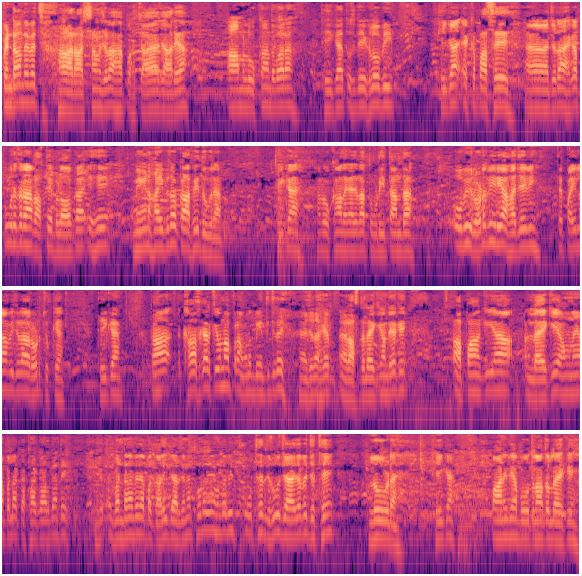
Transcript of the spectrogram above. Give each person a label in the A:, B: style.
A: ਪਿੰਡਾਂ ਦੇ ਵਿੱਚ ਹਾਂ ਰਾਸ਼ਨ ਜਿਹੜਾ ਹੈ ਪਹੁੰਚਾਇਆ ਜਾ ਰਿਹਾ। ਆਮ ਲੋਕਾਂ ਦੁਆਰਾ। ਠੀਕ ਹੈ, ਤੁਸੀਂ ਦੇਖ ਲਓ ਵੀ, ਠੀਕ ਹੈ, ਇੱਕ ਪਾਸੇ ਜਿਹੜਾ ਹੈਗਾ ਪੂਰੀ ਤਰ੍ਹਾਂ ਰਸਤੇ ਬਲੌਕ ਆ। ਇਹ ਮੇਨ ਹਾਈਵੇ ਤੋਂ ਕਾਫੀ ਦੂਰ ਆ। ਠੀਕ ਹੈ, ਲੋਕਾਂ ਦਾ ਜਿਹੜਾ ਤੂੜੀ ਤੰਦ ਆ, ਉਹ ਵੀ ਰੁੜ ਵੀ ਰਿਹਾ ਹਜੇ ਵੀ ਤੇ ਪਹਿਲਾਂ ਵੀ ਜਿਹੜਾ ਰੁੜ ਚੁੱਕਿਆ। ਠੀਕ ਹੈ, ਤਾਂ ਖਾਸ ਕਰਕੇ ਉਹਨਾਂ ਭਰਾਵਾਂ ਨੂੰ ਬੇਨਤੀ ਜਿਹੜੇ ਜਿਹੜਾ ਹੈ ਰਸਦ ਲੈ ਕੇ ਆਉਂਦੇ ਆ ਕਿ ਆਪਾਂ ਕੀ ਆ, ਲੈ ਕੇ ਆਉਣੇ ਆ, ਪਹਿਲਾਂ ਇਕੱਠਾ ਕਰਦੇ ਆ ਤੇ ਵੰਡਣ ਵੇਲੇ ਆਪਾਂ ਕਾਲੀ ਕਰ ਜਾਂਦੇ ਥੋੜਾ ਜਿਹਾ ਹੁੰਦਾ ਵੀ ਉੱਥੇ ਜ਼ਰੂਰ ਜਾਇਆ ਜਾਵੇ ਜਿੱਥੇ ਲੋੜ ਹੈ, ਠੀਕ ਹੈ? ਪਾਣੀ ਦੀਆਂ ਬੋਤਲਾਂ ਤੋਂ ਲੈ ਕੇ,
